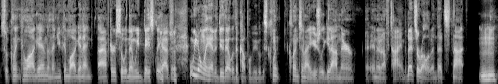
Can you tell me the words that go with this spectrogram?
So Clint can log in, and then you can log in after. So then we'd basically have. we only had to do that with a couple people because Clint, Clint and I usually get on there in enough time. But that's irrelevant. That's not Mm-hmm.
